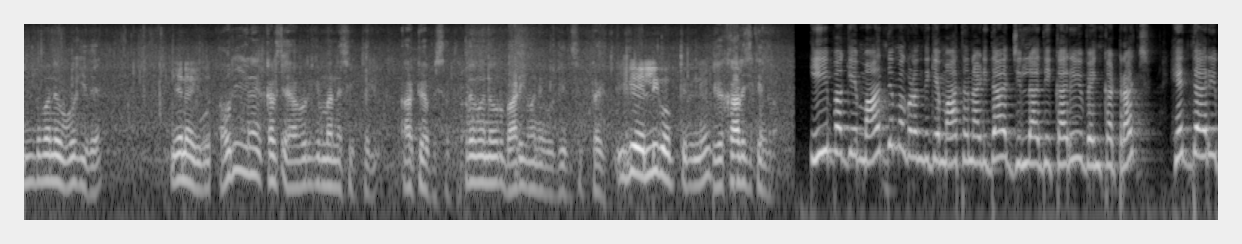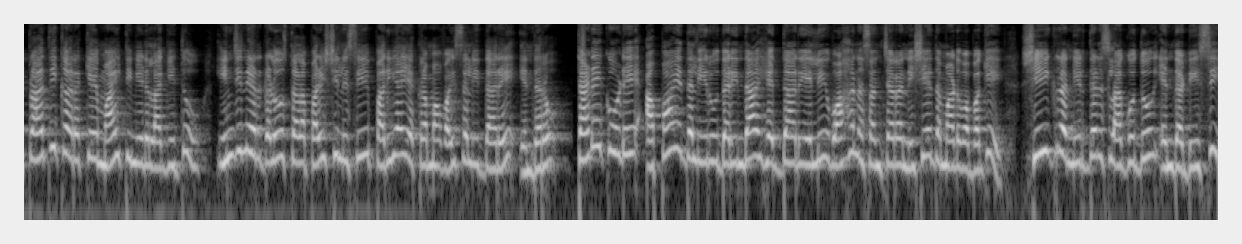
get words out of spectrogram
ಒಂದು ಮನೆ ಹೋಗಿದೆ. ಏನಾಗಿದೆ? ಅವರಿಗೆ ಕಳಿಸಿ ಅವರಿಗೆ ಮನೆ ಸಿಗ್ತದೆ. ಆರ್ ಟಿ ಆಫೀಸ್ ಹತ್ರ. ಮನೆಯವರು ಬಾಡಿಗೆ ಮನೆಗೆ ಹೋಗಿದ್ದು ಸಿಗ್ತಾ ಇತ್ತು ಈಗ ಎಲ್ಲಿಗೆ ಹೋಗ್ತೀರಿ ನೀವು? ಈಗ ಕಾಳಜಿ ಕೇಂದ್ರ. ಈ ಬಗ್ಗೆ ಮಾಧ್ಯಮಗಳೊಂದಿಗೆ ಮಾತನಾಡಿದ ಜಿಲ್ಲಾಧಿಕಾರಿ ವೆಂಕಟರಾಜ್ ಹೆದ್ದಾರಿ ಪ್ರಾಧಿಕಾರಕ್ಕೆ ಮಾಹಿತಿ ನೀಡಲಾಗಿದ್ದು ಇಂಜಿನಿಯರ್ಗಳು ಸ್ಥಳ ಪರಿಶೀಲಿಸಿ ಪರ್ಯಾಯ ಕ್ರಮ ವಹಿಸಲಿದ್ದಾರೆ ಎಂದರು. ತಡೆಗೋಡೆ ಅಪಾಯದಲ್ಲಿ ಇರುವುದರಿಂದ ಹೆದ್ದಾರಿಯಲ್ಲಿ ವಾಹನ ಸಂಚಾರ ನಿಷೇಧ ಮಾಡುವ ಬಗ್ಗೆ ಶೀಘ್ರ ನಿರ್ಧರಿಸಲಾಗುವುದು ಎಂದ ಡಿಸಿ.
